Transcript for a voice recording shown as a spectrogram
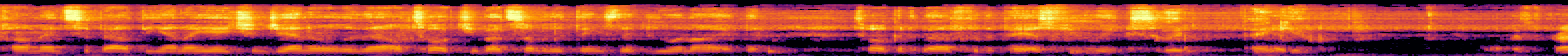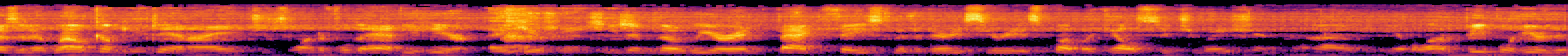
comments about the NIH in general, and then I'll talk to you about some of the things that you and I have been talking about for the past few weeks. Good, thank you. Mr. President, welcome to NIH. It's wonderful to have you here. Thank you, Francis. Even though we are in fact faced with a very serious public health situation, uh, we have a lot of people here that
